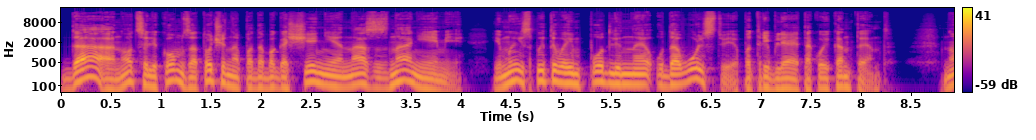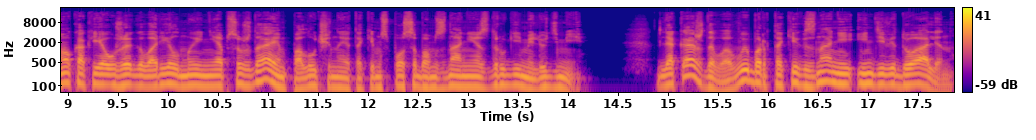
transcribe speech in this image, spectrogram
Да, оно целиком заточено под обогащение нас знаниями, и мы испытываем подлинное удовольствие, потребляя такой контент. Но, как я уже говорил, мы не обсуждаем полученные таким способом знания с другими людьми. Для каждого выбор таких знаний индивидуален,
